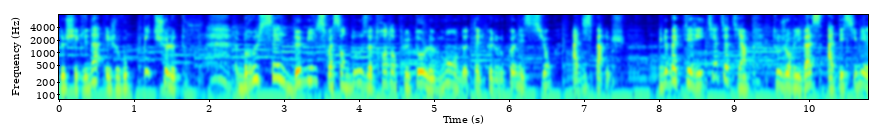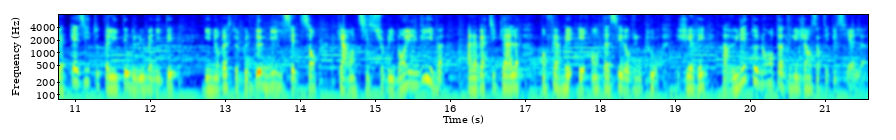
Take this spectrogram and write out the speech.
de chez Glénat et je vous pitch le tout. Bruxelles 2072, 30 ans plus tôt, le monde tel que nous le connaissions a disparu. Une bactérie, tiens tiens tiens, toujours vivace, a décimé la quasi-totalité de l'humanité. Il ne reste que 2746 survivants. Ils vivent à la verticale, enfermés et entassés dans une tour gérée par une étonnante intelligence artificielle.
